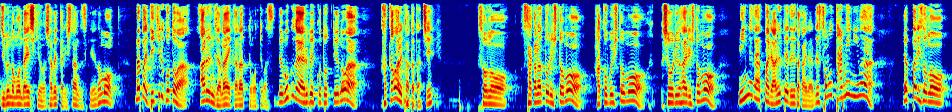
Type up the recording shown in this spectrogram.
自分の問題意識を喋ったりしたんですけれども、まあやっぱりできることはあるんじゃないかなって思ってます。で、僕がやるべきことっていうのは、関わる方たち、その、魚取る人も、運ぶ人も、昇流入る人も、みんながやっぱりある程度豊かになる。で、そのためには、やっぱりその、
